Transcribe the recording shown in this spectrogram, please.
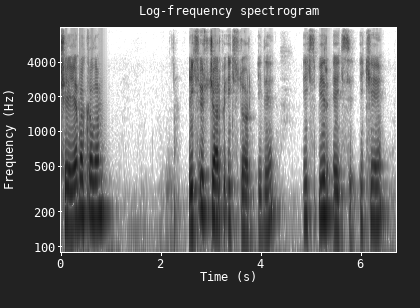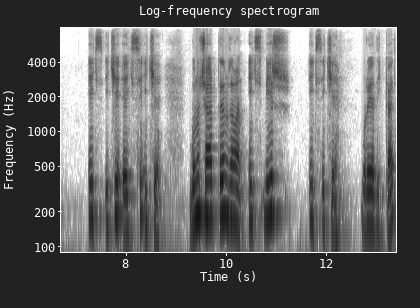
Ç'ye bakalım. x3 çarpı x4 idi. x1 eksi 2 x2 eksi 2. Bunu çarptığım zaman x1 x2 buraya dikkat.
